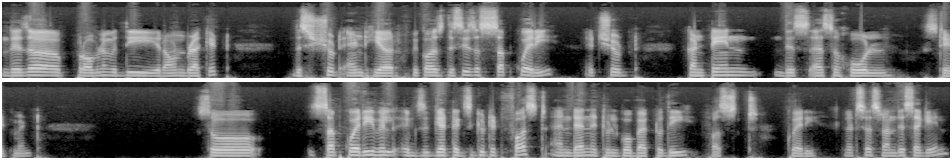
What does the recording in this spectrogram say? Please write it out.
there's a problem with the round bracket this should end here because this is a subquery. It should contain this as a whole statement. So subquery will ex get executed first and then it will go back to the first query. Let's just run this again.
